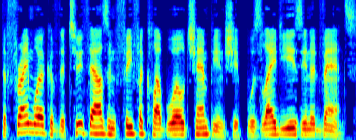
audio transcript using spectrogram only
The framework of the 2000 FIFA Club World Championship was laid years in advance.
